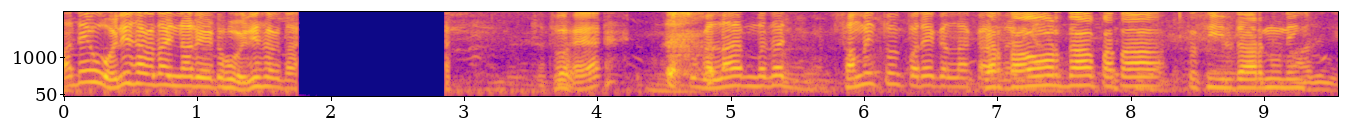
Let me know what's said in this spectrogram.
ਆਂਦੇ ਹੋ ਹੀ ਨਹੀਂ ਸਕਦਾ ਇੰਨਾ ਰੇਟ ਹੋ ਹੀ ਨਹੀਂ ਸਕਦਾ। ਸੋ ਹੈ। ਤੂੰ ਗੱਲਾਂ ਮਤਲਬ ਸਮਝ ਤੋਂ ਪਰੇ ਗੱਲਾਂ ਕਰ ਗਰਦੌਰ ਦਾ ਪਤਾ ਤਹਿਸੀਲਦਾਰ ਨੂੰ ਨਹੀਂ।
